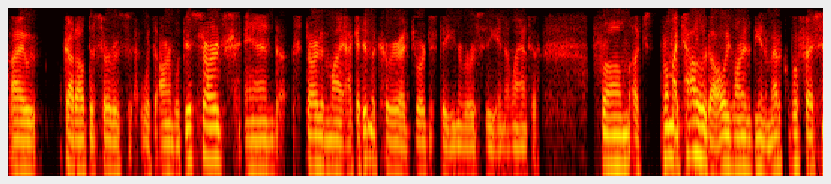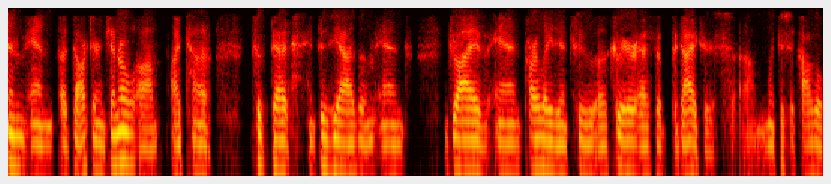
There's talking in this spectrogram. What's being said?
I got out the service with honorable discharge and started my academic career at Georgia State University in Atlanta. From a, from my childhood, I always wanted to be in the medical profession and a doctor in general. Um, I kind of took that enthusiasm and drive and parlayed into a career as a podiatrist. Um, went to Chicago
